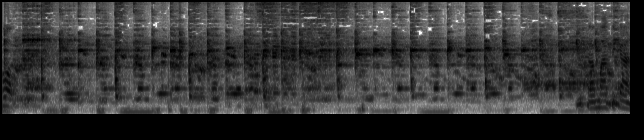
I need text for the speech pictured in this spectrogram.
Box kita matikan.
